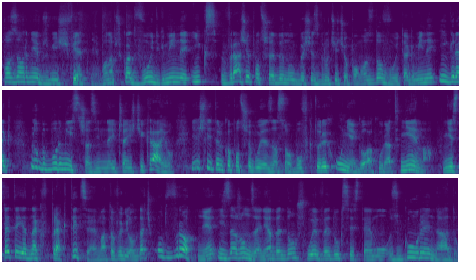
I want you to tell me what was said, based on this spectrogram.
Pozornie brzmi świetnie, bo na przykład wójt gminy X w razie potrzeby mógłby się zwrócić o pomoc do wójta gminy Y lub burmistrza z innej części kraju, jeśli tylko potrzebuje zasobów, których u niego akurat nie ma. Niestety jednak w praktyce ma to wyglądać odwrotnie i zarządzenia będą szły według systemu z góry na dół,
